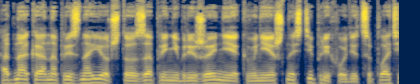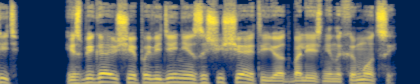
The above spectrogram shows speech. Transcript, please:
Однако она признает, что за пренебрежение к внешности приходится платить. Избегающее поведение защищает ее от болезненных эмоций,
